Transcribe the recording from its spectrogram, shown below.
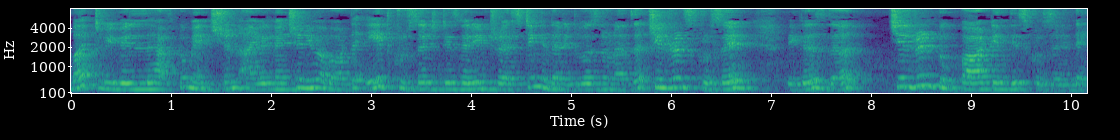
But we will have to mention, I will mention you about the 8th crusade. It is very interesting in that it was known as the children's crusade because the children took part in this crusade. In the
